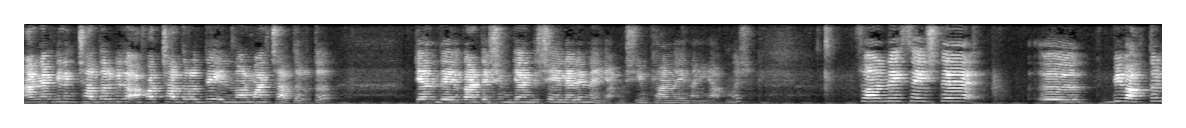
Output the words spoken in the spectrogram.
Annem gelin çadırı bir de afat çadırı değil normal çadırdı. Kendi kardeşim kendi şeyleriyle yapmış, imkanıyla yapmış. Sonra neyse işte e, bir baktım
